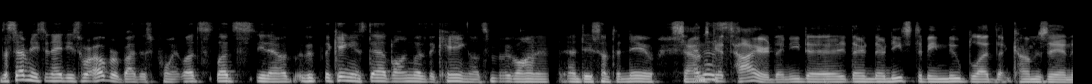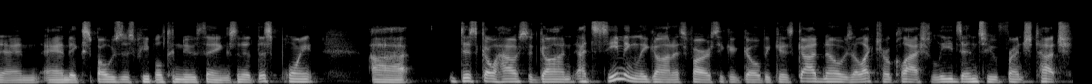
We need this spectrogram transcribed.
the 70s and 80s were over by this point. Let's let's you know the, the king is dead. Long live the king. Let's move on and, and do something new. Sounds get tired. They need to there there needs to be new blood that comes in and and exposes people to new things. And at this point, uh, disco house had gone had seemingly gone as far as he could go because God knows electro clash leads into French touch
